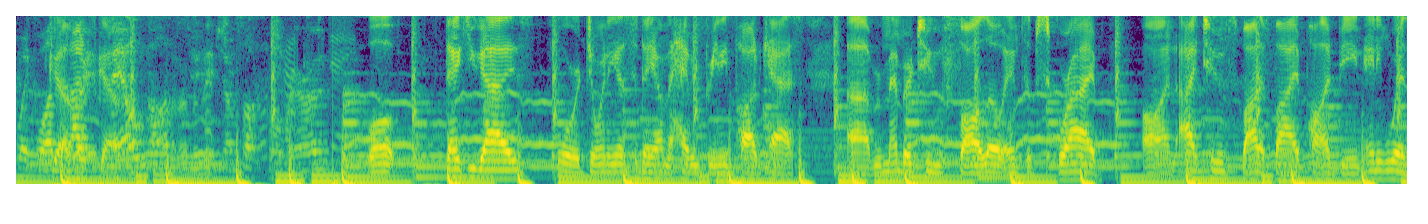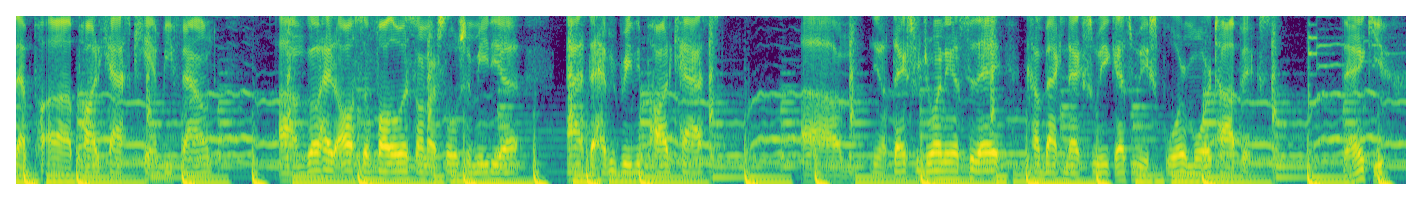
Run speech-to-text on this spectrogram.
quick one. Go, let's go. Male non-student jumps off full railroad. Well, thank you guys for joining us today on the Heavy Breathing Podcast. Uh, remember to follow and subscribe on iTunes, Spotify, Podbean, anywhere that uh, podcast can be found. Um, go ahead, also follow us on our social media at the Heavy Breathing Podcast. Um, you know, thanks for joining us today. Come back next week as we explore more topics. Thank you.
